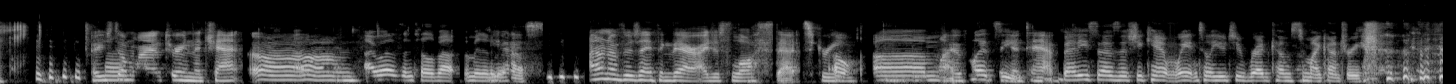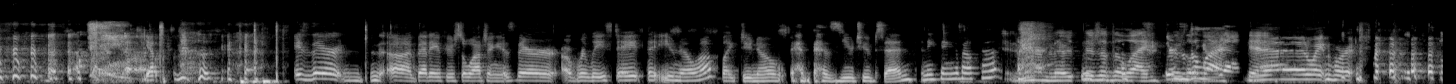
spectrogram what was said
Are you still Um, monitoring the chat? Um I was until about a minute ago. yes. I don't know if there's anything there. I just lost that screen. Oh, um Live let's see. a tab. Betty says that she can't wait until YouTube Red comes to my country. yep. Is there, uh, Betty, if you're still watching, is there a release date that you know of? Like, do you know, has YouTube said anything about that? Remember, there, there's a delay. There's a like delay. yeah. yeah, I'm waiting for it.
